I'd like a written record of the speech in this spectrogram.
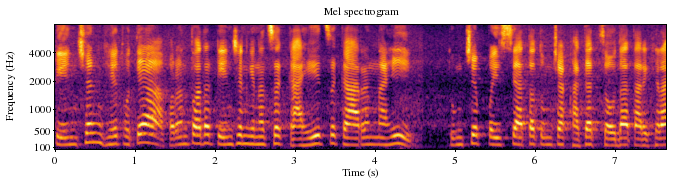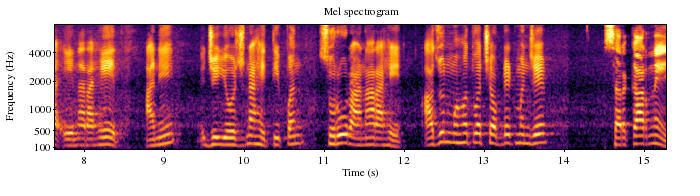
टेन्शन घेत होत्या. परंतु आता टेन्शन घेण्याचं काहीच कारण नाही. तुमचे पैसे आता तुमच्या खात्यात चौदा तारखेला येणार आहेत आणि जी योजना आहे ती पण सुरू राहणार आहे. अजून महत्त्वाची अपडेट म्हणजे सरकारने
